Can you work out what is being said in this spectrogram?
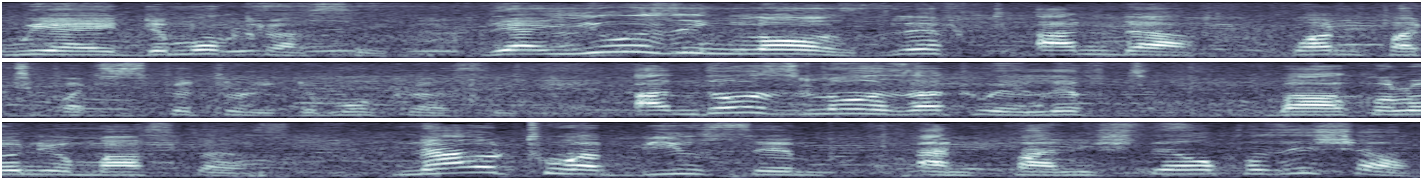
We are a democracy. They are using laws left under one party participatory democracy. And those laws that were left by our colonial masters now to abuse them and punish the opposition.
